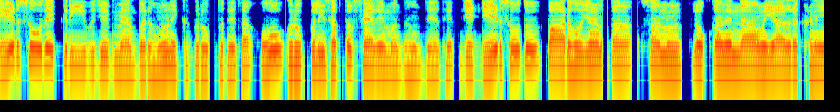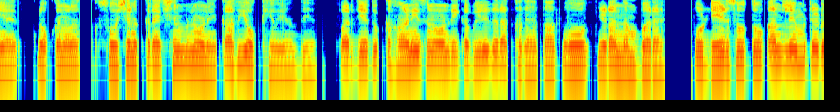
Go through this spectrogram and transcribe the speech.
150 ਦੇ ਕਰੀਬ ਜੇ ਮੈਂਬਰ ਹੋਣ ਇੱਕ ਗਰੁੱਪ ਦੇ ਤਾਂ ਉਹ ਗਰੁੱਪ ਲਈ ਸਭ ਤੋਂ ਫਾਇਦੇਮੰਦ ਹੁੰਦੇ ਆ ਤੇ ਜੇ 150 ਤੋਂ ਪਾਰ ਹੋ ਜਾਣ ਤਾਂ ਸਾਨੂੰ ਲੋਕਾਂ ਦੇ ਨਾਮ ਯਾਦ ਰੱਖਣੇ ਆ, ਲੋਕਾਂ ਨਾਲ ਸੋਸ਼ਲ ਕਨੈਕਸ਼ਨ ਬਣਾਉਣੇ ਕਾਫੀ ਔਖੇ ਹੋ ਜਾਂਦੇ ਆ। ਪਰ ਜੇ ਤੂੰ ਕਹਾਣੀ ਸੁਣਾਉਣ ਦੀ ਕਬੀਲਤ ਰੱਖਦਾ ਤਾਂ ਉਹ ਜਿਹੜਾ ਨੰਬਰ ਹੈ ਉਹ 150 ਤੋਂ ਅਨਲਿਮਿਟਿਡ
